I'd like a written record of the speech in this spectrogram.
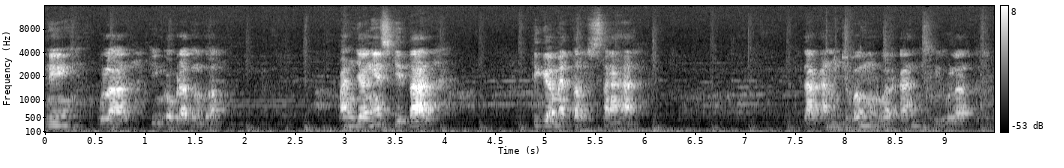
Ini ular king cobra teman-teman. Panjangnya sekitar 3 meter setengahan. Kita akan mencoba mengeluarkan si ular tersebut.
